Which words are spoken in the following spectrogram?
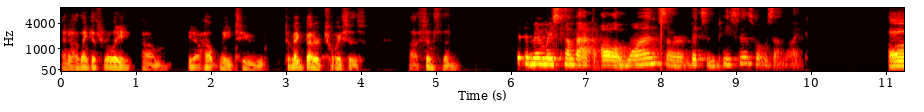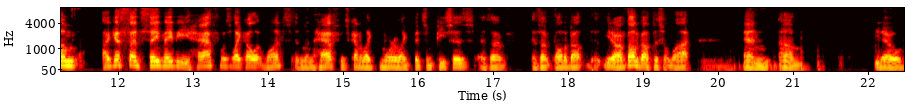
and I think it's really, um, you know, helped me to to make better choices uh, since then. Did the memories come back all at once or bits and pieces? What was that like? Um, I guess I'd say maybe half was like all at once, and then half was kind of like more like bits and pieces as I've as I've thought about you know I've thought about this a lot, and um, you know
